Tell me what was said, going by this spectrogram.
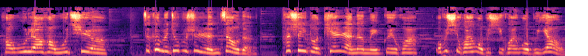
好无聊，好无趣哦！这根本就不是人造的，它是一朵天然的玫瑰花。我不喜欢，我不喜欢，我不要。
